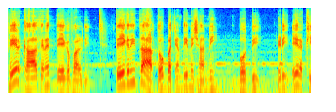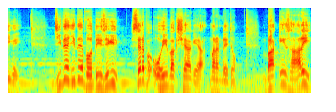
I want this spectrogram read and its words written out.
ਫਿਰ ਖਾਲਸੇ ਨੇ ਤੇਗ ਫਲ ਦੀ, ਤੇਗ ਦੀ ਧਾਰ ਤੋਂ ਬਚਣ ਦੀ ਨਿਸ਼ਾਨੀ, ਬੋਦੀ ਜਿਹੜੀ ਇਹ ਰੱਖੀ ਗਈ। ਜਿਹਦੇ ਜਿਹਦੇ ਬੋਦੀ ਸੀਗੀ ਸਿਰਫ ਉਹੀ ਬਖਸ਼ਿਆ ਗਿਆ ਮਰੰਡੇ ਚੋਂ। ਬਾਕੀ ਸਾਰੀ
